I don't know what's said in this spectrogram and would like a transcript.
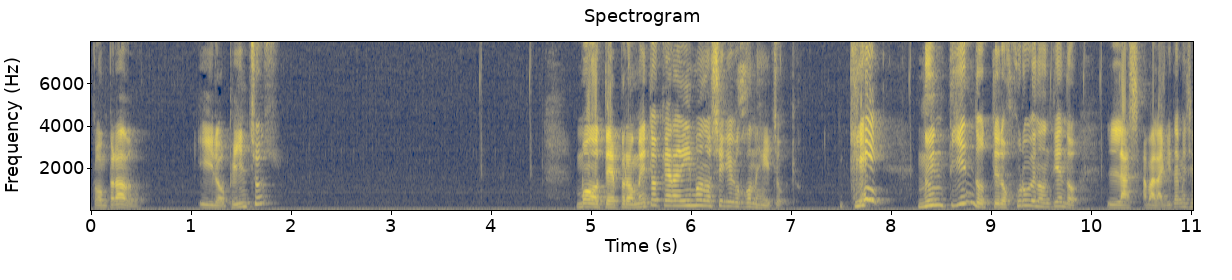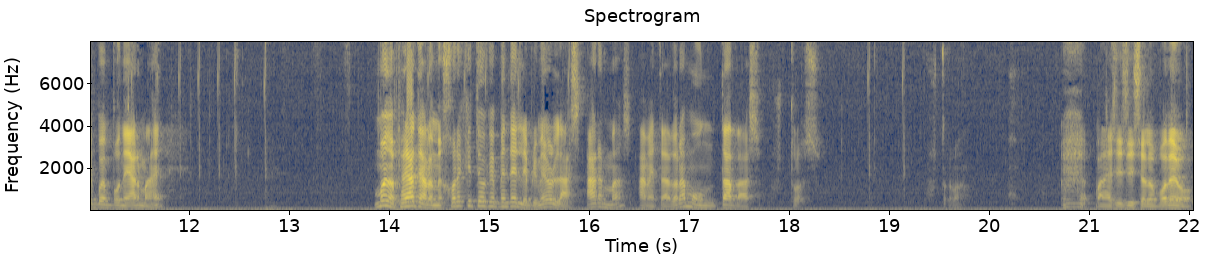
Comprado. ¿Y los pinchos? Bueno, te prometo que ahora mismo no sé qué cojones he hecho. ¿Qué? No entiendo, te lo juro que no entiendo. Las... Ah, vale, aquí también se pueden poner armas, ¿eh? Bueno, espérate, a lo mejor es que tengo que venderle primero las armas A metadora montadas. Ostras. Ostras, Vale, sí, sí, se lo ponemos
